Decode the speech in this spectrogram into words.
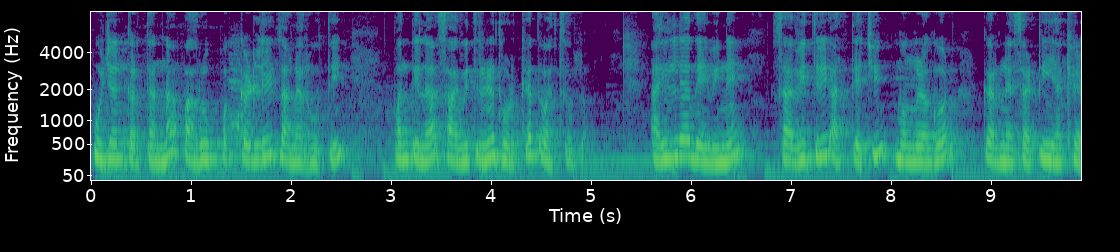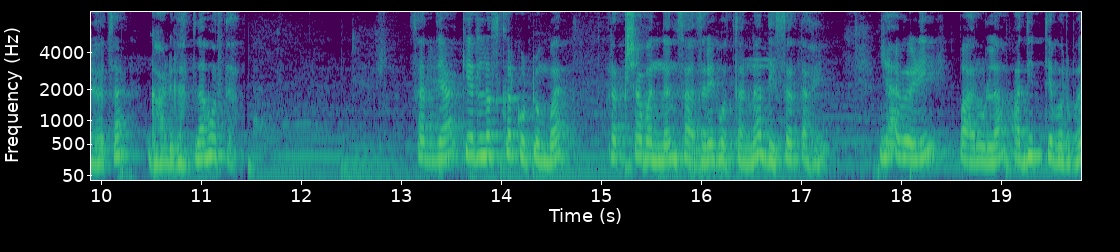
पूजन करताना पारू पकडली जाणार होती पण तिला सावित्रीने थोडक्यात वाचवलं. अहिल्यादेवीने सावित्री आत्याची मंगळागौर करण्यासाठी या खेळाचा घाट घातला होता. सध्या किर्लोस्कर कुटुंबात रक्षाबंधन साजरे होताना दिसत आहे. यावेळी पारूला आदित्यबरोबर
